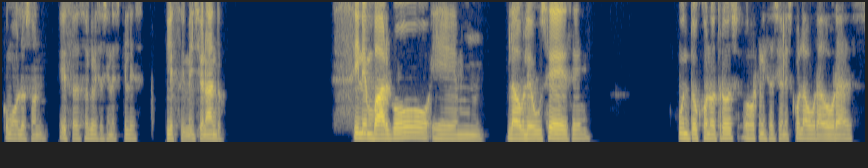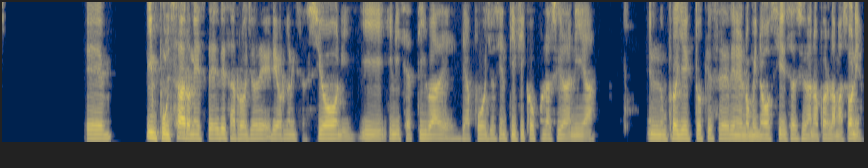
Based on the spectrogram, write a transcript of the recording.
como lo son esas organizaciones que les, les estoy mencionando. Sin embargo, em, la WCS, junto con otras organizaciones colaboradoras, eh, impulsaron este desarrollo de, organización y, y iniciativa de, de apoyo científico con la ciudadanía en un proyecto que se denominó Ciencia Ciudadana para la Amazonia.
